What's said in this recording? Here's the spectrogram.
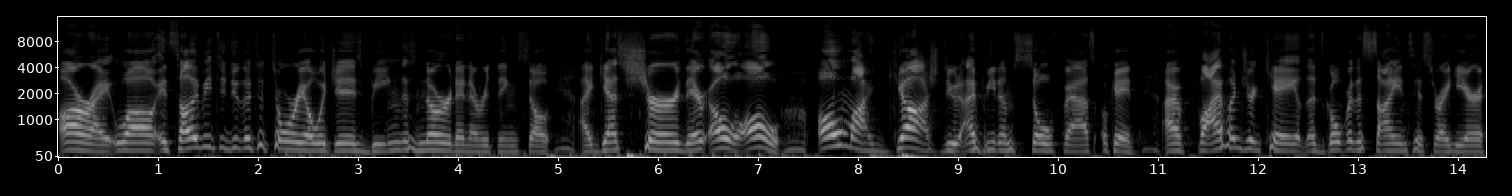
All right, well, it's telling me to do the tutorial, which is being this nerd and everything. So I guess sure, there. Oh, oh, oh my gosh, dude, I beat him so fast. Okay, I have 500k. Let's go for the scientist right here.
